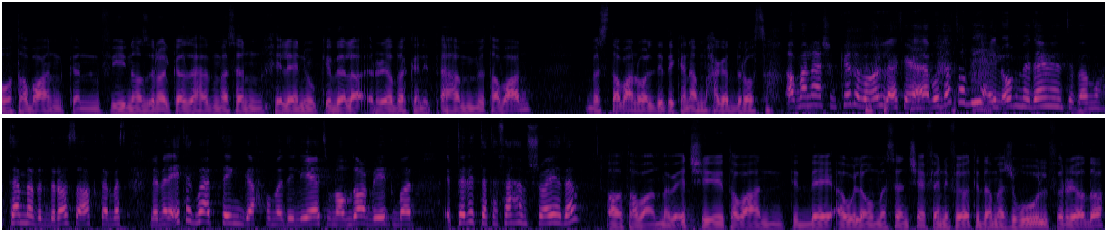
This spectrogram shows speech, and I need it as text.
هو طبعا كان في نظره لكذا حد مثلا خلاني وكده لا الرياضة كانت أهم طبعا. بس طبعا والدتي كان أهم حاجة الدراسة آه ما أنا عشان كده بقول لك يا أبو ده طبيعي الأم دايما تبقى مهتمة بالدراسة أكتر بس لما لقيتك بقى بتنجح وميداليات والموضوع بيكبر ابتدت تتفهم شوية ده آه طبعا ما بقتش طبعا تتضايق قوي لو مثلا شايفاني في الوقت ده مشغول في الرياضة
